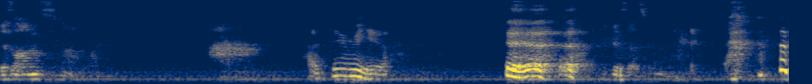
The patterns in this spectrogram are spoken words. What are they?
As long as it's not white, How dare you? it because that's what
